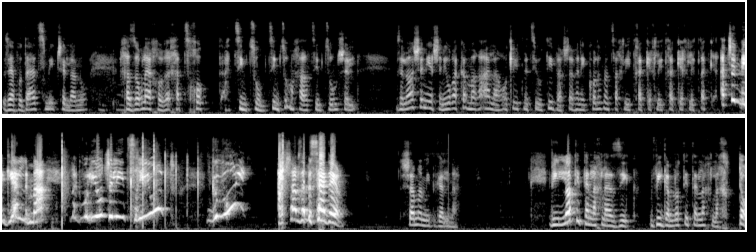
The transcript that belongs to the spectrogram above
זה עבודה עצמית שלנו. חזור לאחוריך, צחוק, הצמצום, צמצום אחר צמצום של... זה לא השני, השני הוא רק המראה להראות לי את מציאותי, ועכשיו אני כל הזמן צריך להתחכך, להתחכך, להתחכך, עד שאני מגיע למה? לגבוליות שלי, יצריות! גבול! עכשיו זה בסדר! שם מתגלנה. והיא לא תיתן לך להזיק, והיא גם לא תיתן לך לחטוא.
